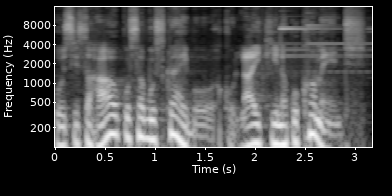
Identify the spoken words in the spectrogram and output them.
Usisahau kusubscribe, kulike na kucomment.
